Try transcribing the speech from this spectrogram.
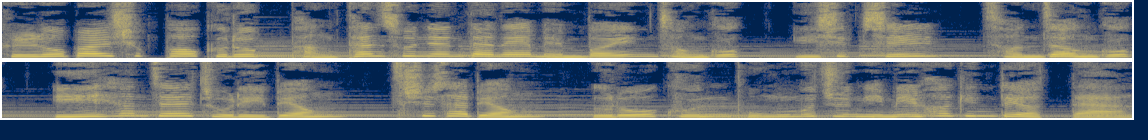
글로벌 슈퍼그룹 방탄소년단의 멤버인 정국 27, 전정국, 이 현재 조리병, 취사병으로 군 복무 중임이 확인되었다.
